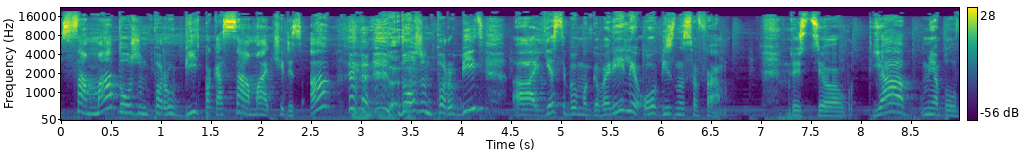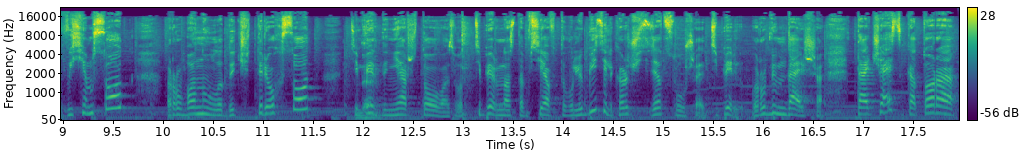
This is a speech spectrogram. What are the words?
сама должен порубить, пока сама через А должен порубить, а, если бы мы говорили о бизнес ФМ. То есть э, вот я, у меня было 800, рубанула до 400, теперь, Да. Даньяр, что у вас? Вот теперь у нас там все автолюбители, короче, сидят, слушают. Теперь рубим дальше. Та часть, которая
